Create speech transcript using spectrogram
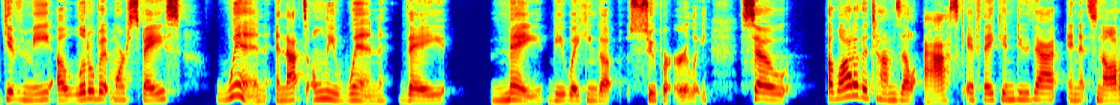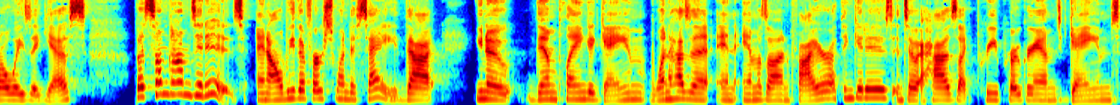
give me a little bit more space when, and that's only when they may be waking up super early. So a lot of the times they'll ask if they can do that, and it's not always a yes, but sometimes it is. And I'll be the first one to say that, you know, them playing a game, one has a, an Amazon Fire, I think it is. And so it has like pre programmed games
